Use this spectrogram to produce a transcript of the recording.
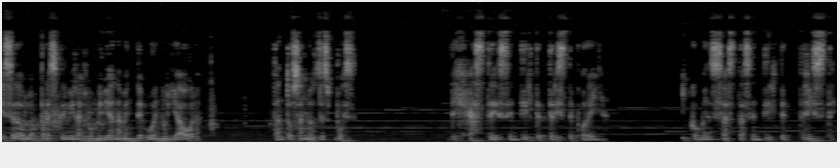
ese dolor para escribir algo medianamente bueno y ahora, tantos años después, dejaste de sentirte triste por ella y comenzaste a sentirte triste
